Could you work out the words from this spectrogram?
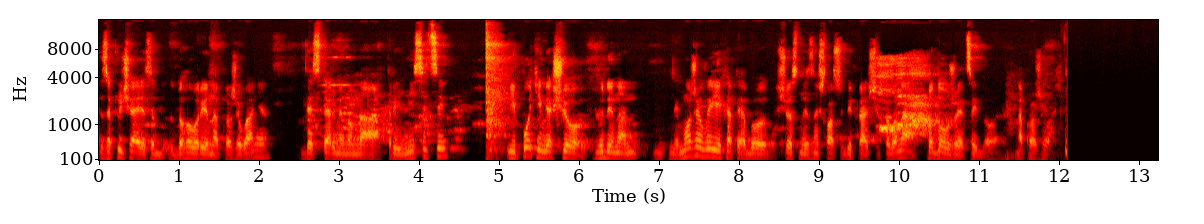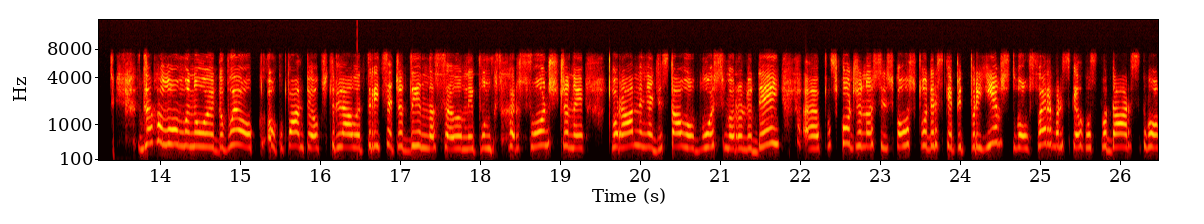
заключаються договори на проживання десь терміном на три місяці. І потім, якщо людина не може виїхати або щось не знайшла собі краще, то вона продовжує цей договір на проживання. Загалом минулої доби ок- окупанти обстріляли 31 населений пункт Херсонщини. Поранення дістало восьмеро людей. Е, Пошкоджено сільськогосподарське підприємство, фермерське господарство,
